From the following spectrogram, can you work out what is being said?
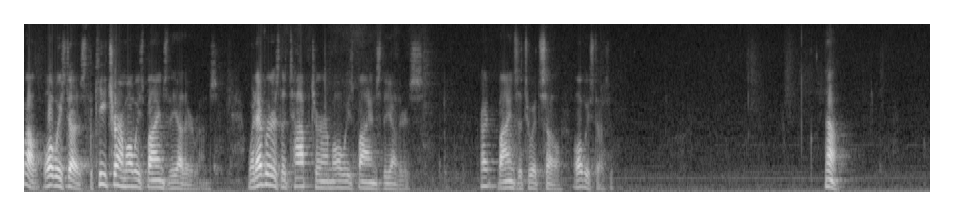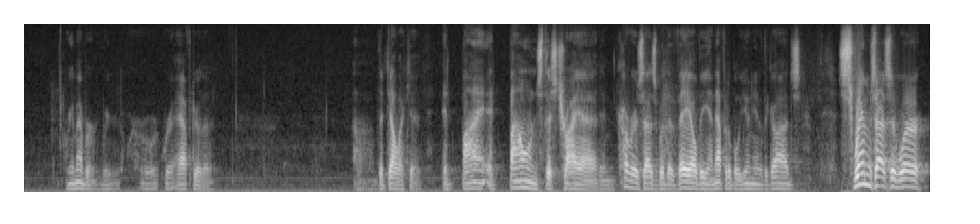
Well, always does. The key term always binds the other ones. Whatever is the top term always binds the others. Right? Binds it to itself. Always does it. Now, remember, we're, after the, uh, the delicate it, bind, it bounds this triad and covers us with a veil the ineffable union of the gods, swims, as it were,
